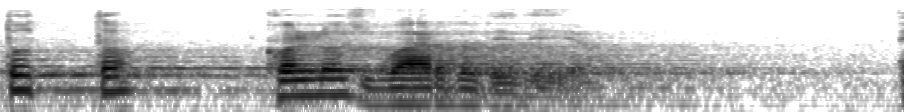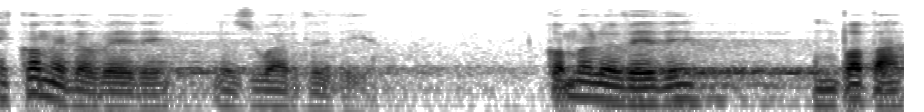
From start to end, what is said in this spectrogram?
tutto con lo sguardo di Dio. E come lo vede lo sguardo di Dio? Come lo vede un papà,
